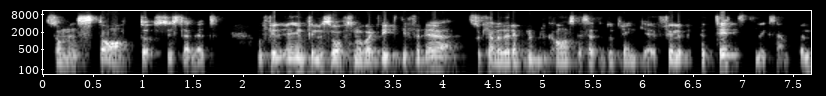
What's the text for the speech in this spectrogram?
som en status istället. Och en filosof som har varit viktig för det så kallade republikanska sättet att tänka är Philip Petit till exempel.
